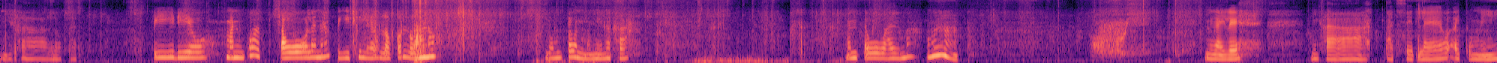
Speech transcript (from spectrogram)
นี่ค่ะ เราตัด ปีเดียว มันก็โตแล้วนะ ปีที่แล้วเราก็ล้มเนาะล้มต้นมันนี้นะคะ มันโตไวมากมากเหนื่อยเลย นี่ค่ะ ตัดเสร็จแล้วไอ้ตรงนี้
